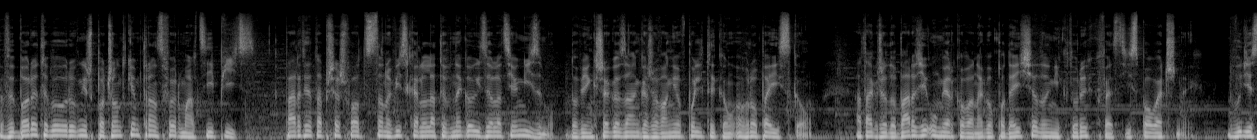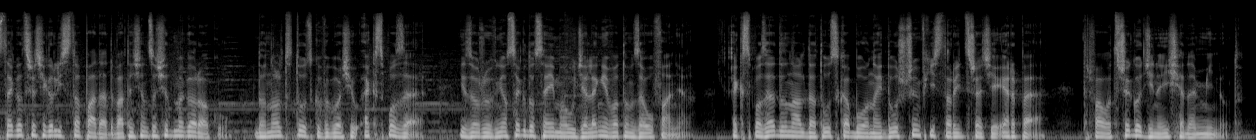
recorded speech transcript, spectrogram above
Wybory te były również początkiem transformacji PiS. Partia ta przeszła od stanowiska relatywnego izolacjonizmu do większego zaangażowania w politykę europejską, a także do bardziej umiarkowanego podejścia do niektórych kwestii społecznych. 23 listopada 2007 roku Donald Tusk wygłosił expose i złożył wniosek do Sejmu o udzielenie wotum zaufania. Expose Donalda Tuska było najdłuższym w historii III RP. Trwało 3 godziny i 7 minut.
